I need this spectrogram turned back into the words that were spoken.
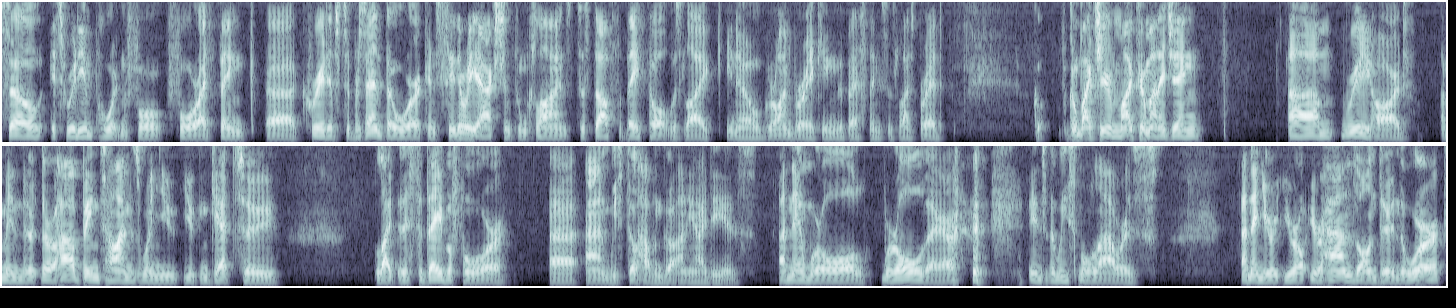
So it's really important for for I think uh, creatives to present their work and see the reaction from clients to stuff that they thought was like you know groundbreaking, the best thing since sliced bread. Go, going back to your micromanaging, um, really hard. I mean, there, there have been times when you you can get to like this the day before, uh, and we still haven't got any ideas, and then we're all we're all there into the wee small hours, and then you're you're you're hands on doing the work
